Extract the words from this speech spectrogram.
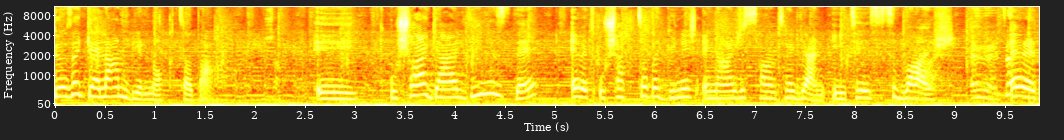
göze gelen bir noktada. E, Uşak'a geldiğinizde evet Uşak'ta da güneş enerji santrali yani e, tesisi var. Evet. Evet,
